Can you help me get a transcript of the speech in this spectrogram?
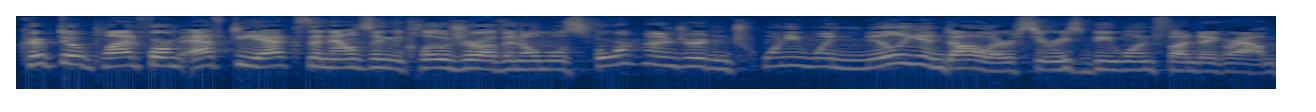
Crypto platform FTX announcing the closure of an almost $421 million Series B1 funding round.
